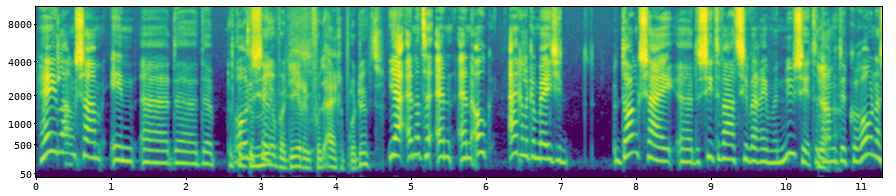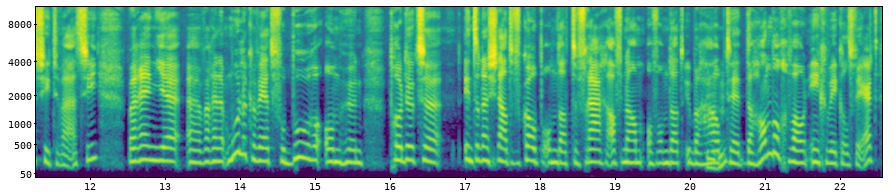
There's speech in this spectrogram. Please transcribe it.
heel langzaam in eh, de, de Er komt er producent- meer waardering voor het eigen product. Ja, en, dat, en, en ook eigenlijk een beetje dankzij eh, de situatie waarin we nu zitten, Ja. namelijk de coronasituatie, waarin, je, eh, waarin het moeilijker werd voor boeren om hun producten internationaal te verkopen omdat de vraag afnam of omdat überhaupt Mhm. het, de handel gewoon ingewikkeld werd,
